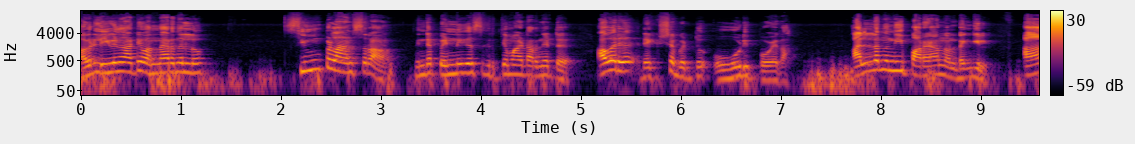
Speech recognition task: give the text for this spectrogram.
അവർ ലീവിന് നാട്ടിൽ വന്നായിരുന്നല്ലോ. സിമ്പിൾ ആൻസർ ആണ്. നിന്റെ പെണ്ണ് കേസ് കൃത്യമായിട്ട് അറിഞ്ഞിട്ട് അവർ രക്ഷപ്പെട്ട് ഓടിപ്പോയതാ. അല്ലെന്ന് നീ പറയാന്നുണ്ടെങ്കിൽ ആ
